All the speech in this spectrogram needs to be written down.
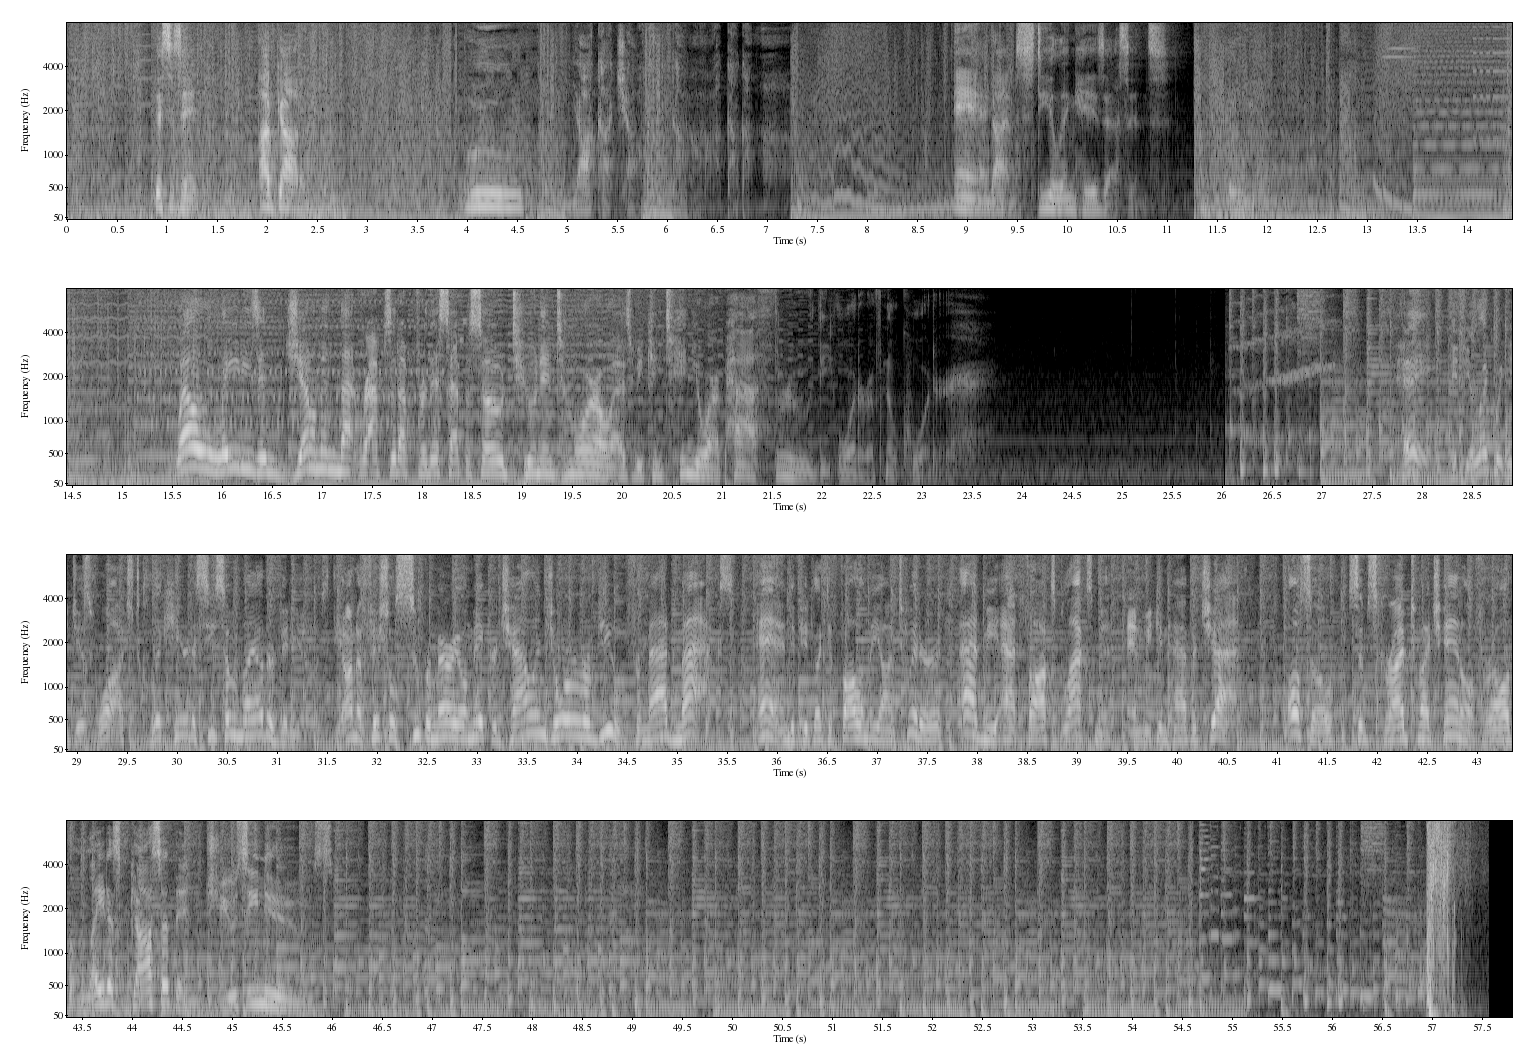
This is it. I've got him. Boo. Yaka chaka. And I'm stealing his essence. Well, ladies and gentlemen, that wraps it up for this episode. Tune in tomorrow as we continue our path through the Order of No Quarter. Hey, if you like what you just watched, click here to see some of my other videos, the unofficial Super Mario Maker Challenge or a review for Mad Max. And if you'd like to follow me on Twitter, add me at Fox Blacksmith and we can have a chat. Also, subscribe to my channel for all the latest gossip and juicy news.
